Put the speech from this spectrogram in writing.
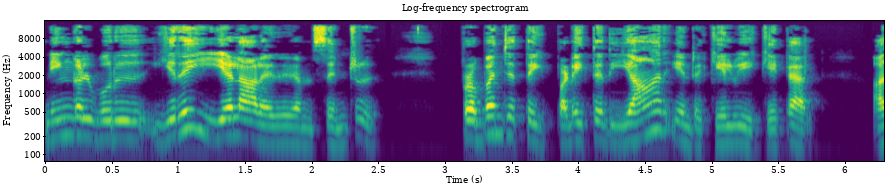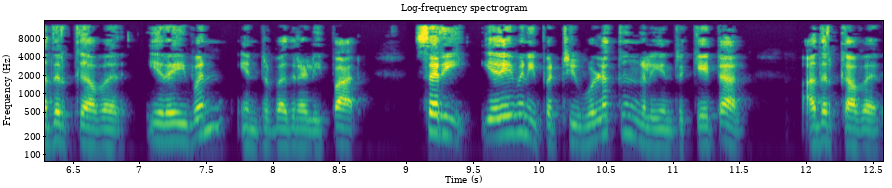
நீங்கள் ஒரு இறை இயலாளரிடம் சென்று பிரபஞ்சத்தை படைத்தது யார் என்ற கேள்வியை கேட்டால் அதற்கு அவர் இறைவன் என்று பதிலளிப்பார். சரி இறைவனை பற்றி விளக்குங்கள் என்று கேட்டால் அதற்கு அவர்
